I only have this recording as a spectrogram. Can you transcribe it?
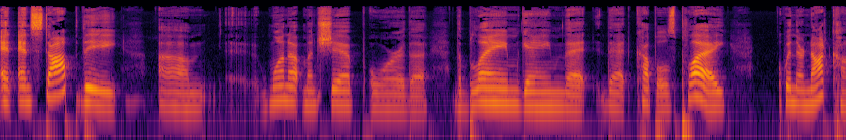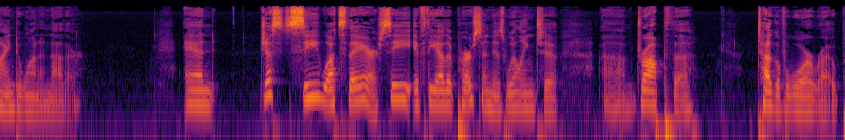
And and stop the um, one-upmanship or the the blame game that that couples play when they're not kind to one another. And just see what's there. See if the other person is willing to um, drop the tug of war rope.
